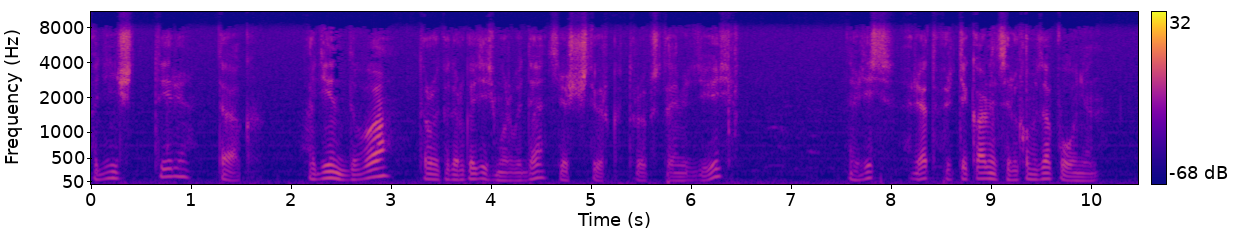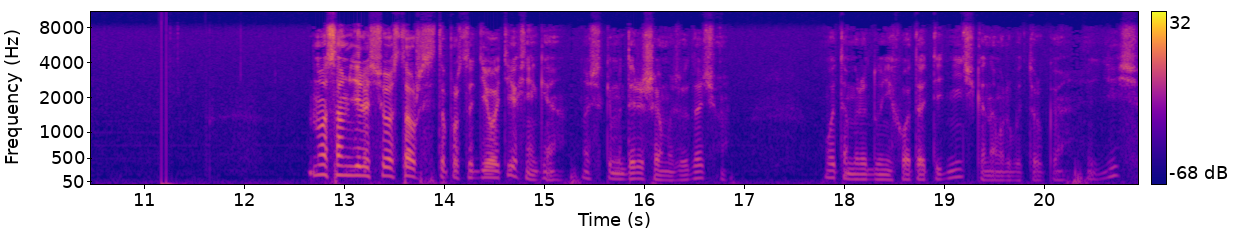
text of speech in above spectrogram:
1, 4. Так. 1, 2. Тройка только здесь может быть, да? Здесь четверка. Тройку ставим здесь. Здесь ряд вертикальный целиком заполнен. Но на самом деле все оставшееся это просто дело техники. Но все-таки мы дорешаем эту задачу. В этом ряду не хватает единички, она может быть только здесь.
